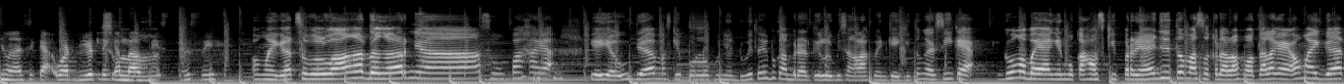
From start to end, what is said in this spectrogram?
Gila gak sih kak, what do you think Sebel about banget. this news sih? Oh my god, sebel banget dengarnya. Sumpah kayak ya ya udah meskipun lo punya duit tapi bukan berarti lo bisa ngelakuin kayak gitu nggak sih? Kayak gue ngebayangin muka housekeepernya aja tuh masuk ke dalam hotel kayak oh my god,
